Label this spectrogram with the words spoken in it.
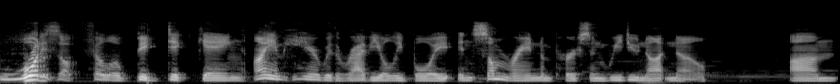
What is up, fellow Big Dick Gang? I am here with Ravioli Boy and some random person we do not know. Um.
